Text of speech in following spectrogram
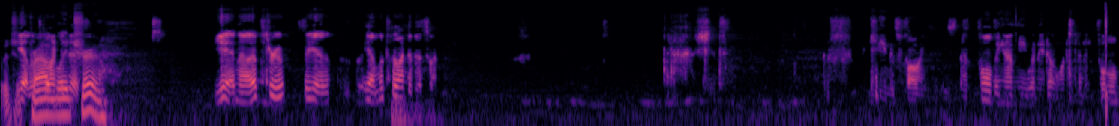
Which is Yeah, into probably true. Yeah, no, that's true. So yeah, yeah, let's go into this one. Shit. It's unfolding on me when I don't want to let it fold.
